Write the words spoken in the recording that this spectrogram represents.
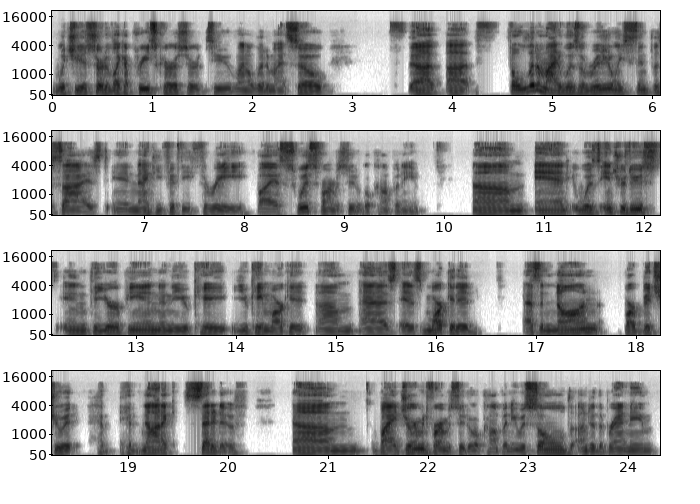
which is sort of like a precursor to lenalidomide. So, uh, uh, thalidomide was originally synthesized in 1953 by a Swiss pharmaceutical company. Um, and it was introduced in the European and the UK UK market um, as as marketed as a non-barbiturate hypnotic sedative um, by a German pharmaceutical company. It was sold under the brand name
